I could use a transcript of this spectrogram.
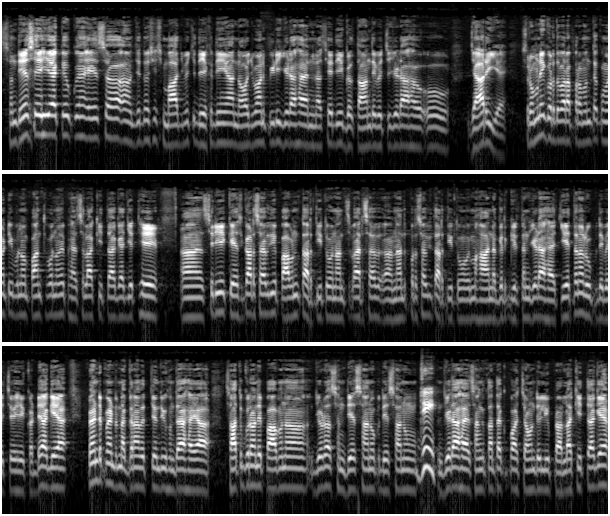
ਸੰਦੇਸ਼ ਇਹੀ ਹੈ ਕਿ ਇਸ ਜਦੋਂ ਅਸੀਂ ਸਮਾਜ ਵਿੱਚ ਦੇਖਦੇ ਹਾਂ, ਨੌਜਵਾਨ ਪੀੜ੍ਹੀ ਜਿਹੜਾ ਹੈ ਨਸ਼ੇ ਦੀ ਗਲਤਾਨ ਦੇ ਵਿੱਚ ਜਿਹੜਾ ਹੈ ਉਹ ਜਾ ਰਹੀ ਹੈ ਸ਼੍ਰੋਮਣੀ ਗੁਰਦੁਆਰਾ ਪ੍ਰਬੰਧਕ ਕਮੇਟੀ ਵੱਲੋਂ ਪੰਥ ਵੱਲੋਂ ਇਹ ਫੈਸਲਾ ਕੀਤਾ ਗਿਆ ਜਿੱਥੇ ਸ੍ਰੀ ਕੇਸਗੜ੍ਹ ਸਾਹਿਬ ਦੀ ਪਾਵਨ ਧਰਤੀ ਤੋਂ ਅਨੰਦਪੁਰ ਸਾਹਿਬ ਅਨੰਦਪੁਰ ਸਾਹਿਬ ਦੀ ਧਰਤੀ ਤੋਂ ਮਹਾਨਗਰ ਕੀਰਤਨ ਜਿਹੜਾ ਹੈ ਚੇਤਨਾ ਰੂਪ ਦੇ ਵਿੱਚ ਇਹ ਕੱਢਿਆ ਗਿਆ। ਪਿੰਡ ਪਿੰਡ ਨਗਰਾਂ ਵਿੱਚ ਦੀ ਹੁੰਦਾ ਹੈ ਆ ਸਤਿਗੁਰਾਂ ਦੇ ਪਾਵਨ ਜਿਹੜਾ ਸੰਦੇਸ਼ਾਂ ਨੂੰ ਉਪਦੇਸ਼ਾਂ ਨੂੰ। ਜਿਹੜਾ ਹੈ ਸੰਗਤਾਂ ਤੱਕ ਪਹੁੰਚਾਉਣ ਦੇ ਲਈ ਉਪਰਾਲਾ ਕੀਤਾ ਗਿਆ।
